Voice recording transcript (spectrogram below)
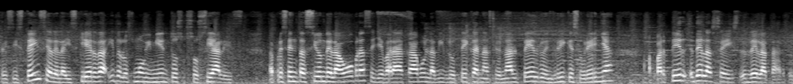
resistencia de la izquierda y de los movimientos sociales. La presentación de la obra se llevará a cabo en la Biblioteca Nacional Pedro Enrique Sureña a partir de las 6 de la tarde.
